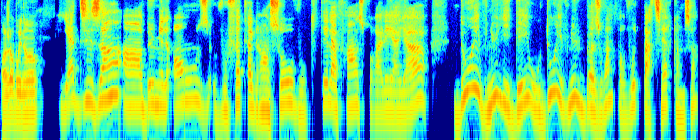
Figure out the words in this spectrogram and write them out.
Bonjour Bruno. Il y a dix ans, en 2011, vous faites le grand saut, vous quittez la France pour aller ailleurs. D'où est venue l'idée ou d'où est venu le besoin pour vous de partir comme ça?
